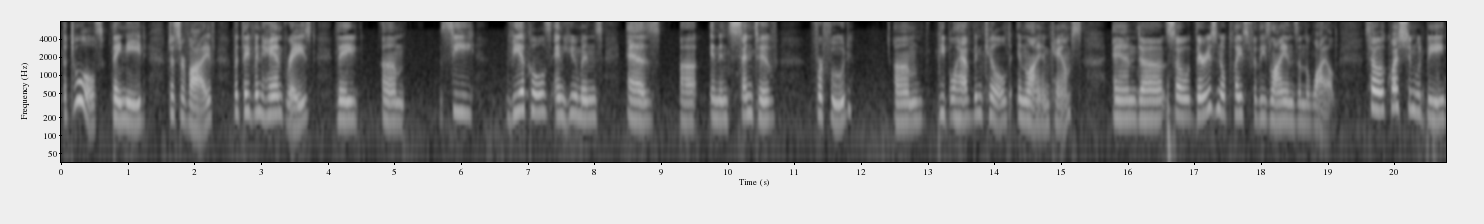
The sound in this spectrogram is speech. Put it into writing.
the tools they need to survive, but they've been hand raised. They um, see vehicles and humans as uh, an incentive for food. Um, people have been killed in lion camps. And uh, so there is no place for these lions in the wild. So the question would be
